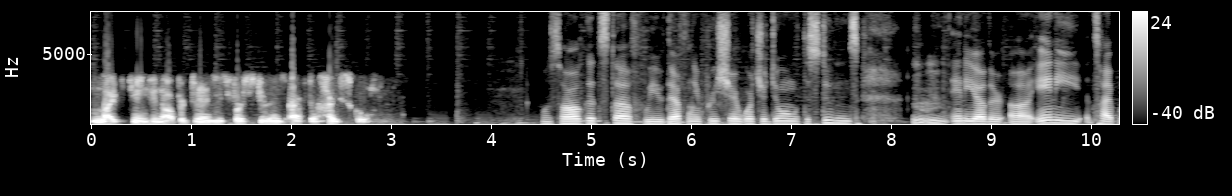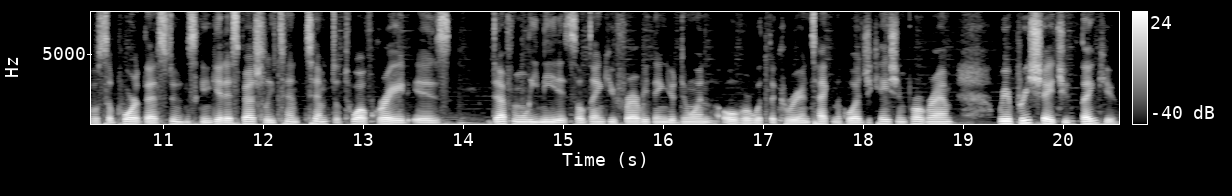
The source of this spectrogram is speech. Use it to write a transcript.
life changing opportunities for students after high school. Well, it's all good stuff. We definitely appreciate what you're doing with the students. any other, uh, any type of support that students can get, especially 10th, 10th to 12th grade, is definitely needed. So thank you for everything you're doing over with the Career and Technical Education Program. We appreciate you. Thank you.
